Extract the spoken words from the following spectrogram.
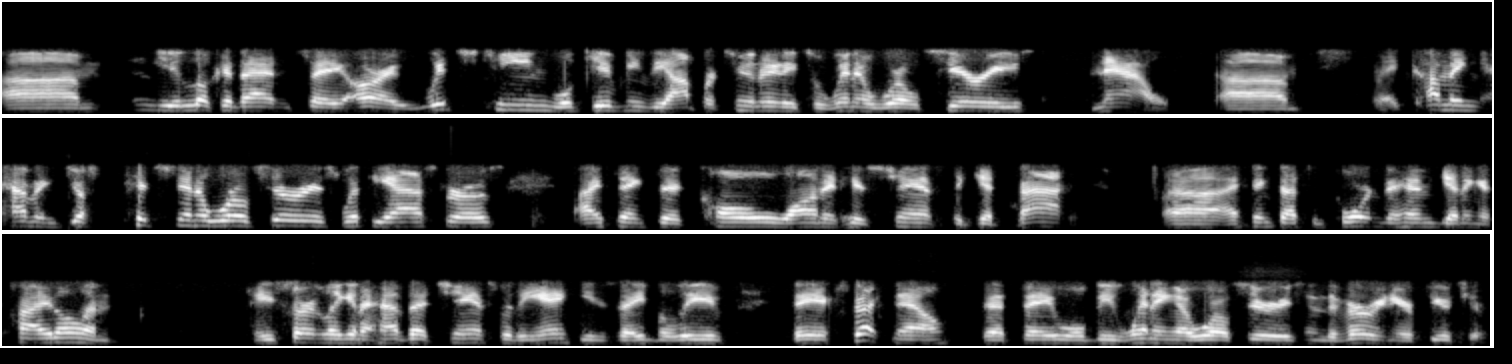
um, you look at that and say, all right, which team will give me the opportunity to win a World Series now? Um, coming, having just pitched in a World Series with the Astros, I think that Cole wanted his chance to get back. Uh, I think that's important to him getting a title, and he's certainly going to have that chance with the Yankees. They believe, they expect now that they will be winning a World Series in the very near future.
